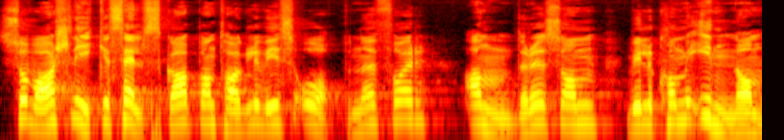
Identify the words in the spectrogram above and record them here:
så var slike selskap antageligvis åpne for andre som ville komme innom.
